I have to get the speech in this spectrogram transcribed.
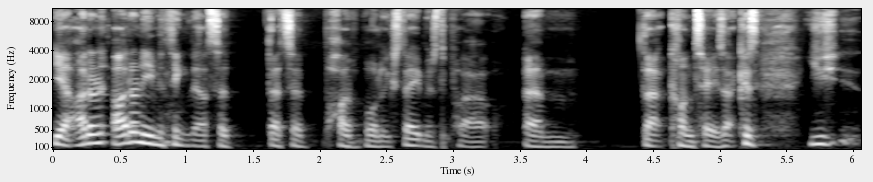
Yeah, I don't. I don't even think that's a that's a hyperbolic statement to put out. Um, that Conte is that because you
